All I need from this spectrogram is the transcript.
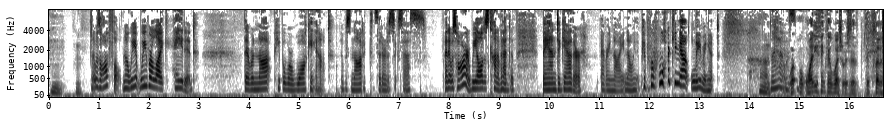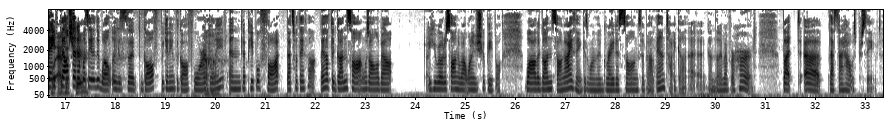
Hmm. It was awful. No, we, we were like hated. There were not, people were walking out. It was not considered a success. And it was hard. We all just kind of had to band together every night, knowing that people were walking out, leaving it. Yeah, was- Wh- why do you think that was? Was it the political they felt that it was well, it was the Gulf beginning of the Gulf War, Uh-huh. I believe, and uh, people thought that's what they thought. They thought the gun song was all about. He wrote a song about wanting to shoot people, while the gun song I think is one of the greatest songs about anti-gun uh, gun that I've ever heard. But uh, that's not how it was perceived.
